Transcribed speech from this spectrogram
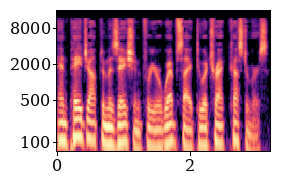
and page optimization for your website to attract customers.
